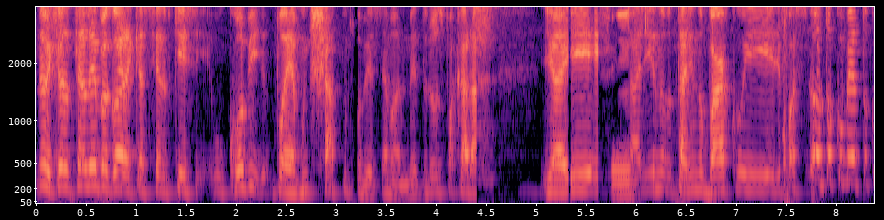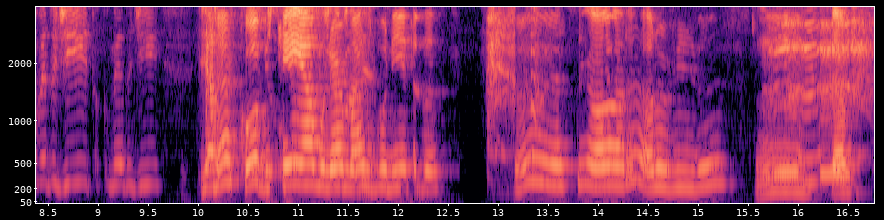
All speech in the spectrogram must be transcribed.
Não, é que eu até lembro agora que a cena, porque esse, o Kobe, pô, é muito chato no começo, né, mano? Medroso pra caralho. E aí ele Sim. tá ali, no, tá ali no barco e ele fala assim, não, eu tô com medo, tô com medo de ir, tô com medo de ir. E a É, Kobe, quem é a mulher mais bonita do. Ai, a senhora, a vida. Hum, tá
